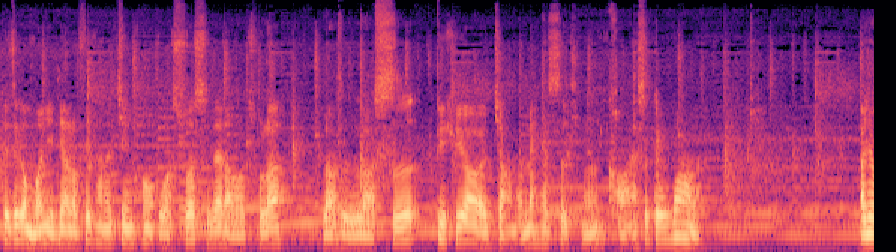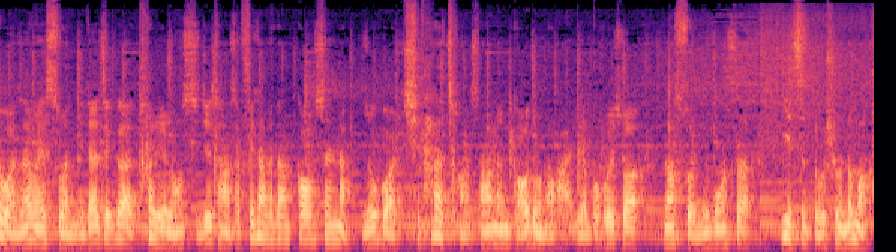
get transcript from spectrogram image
对这个模拟电路非常的精通。我说实在的，我除了老老师必须要讲的那些事情，考完试都忘了。而且我认为索尼的这个特立龙实际上是非常非常高深的。如果其他的厂商能搞懂的话，也不会说让索尼公司一枝独秀那么好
